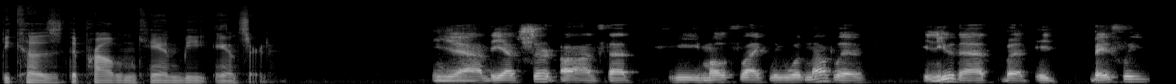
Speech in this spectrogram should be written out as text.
because the problem can be answered. Yeah, the absurd odds that he most likely would not live. He knew that, but he basically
